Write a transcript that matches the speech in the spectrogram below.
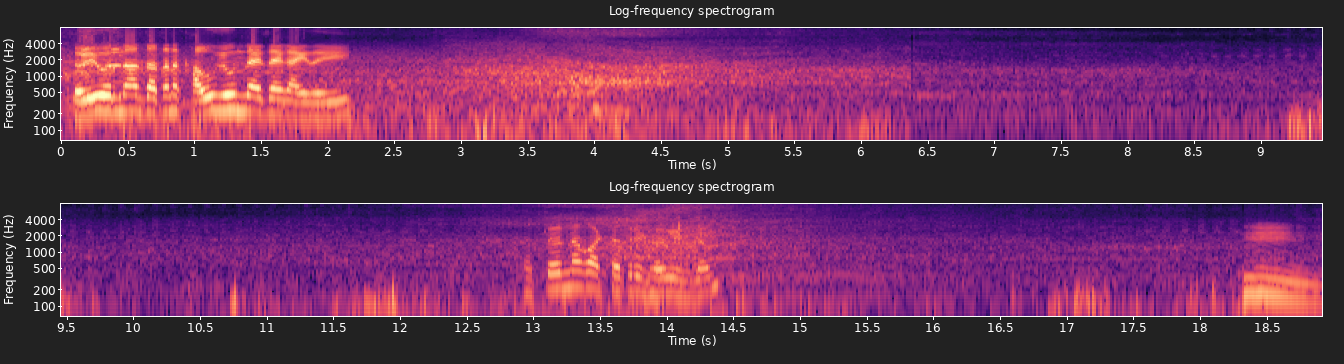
तळीवरनं जाताना खाऊ घेऊन जायचं आहे काहीतरी. खतरनाक वाटतात रे ढग एकदम. हम्म.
